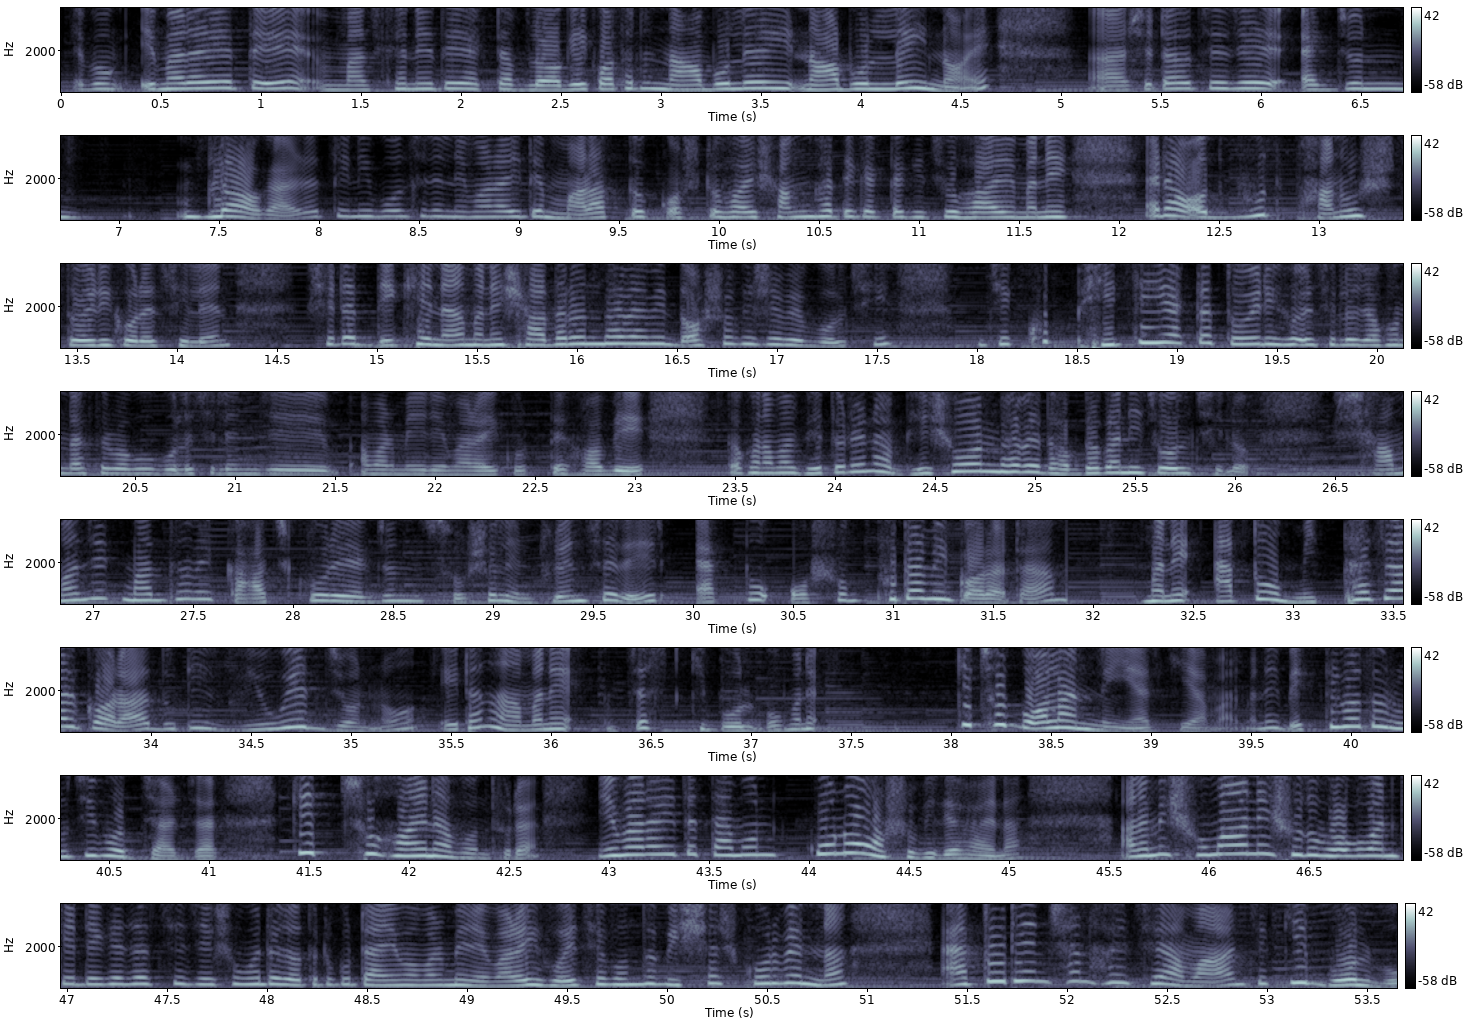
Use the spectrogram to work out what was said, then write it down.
এবং এমআরআইতে মাঝখানেতে একটা ব্লগে কথাটা না বলেই, না বললেই নয়। সেটা হচ্ছে যে একজন ব্লগার, তিনি বলছিলেন এমআরআইতে মারাত্মক কষ্ট হয়, সাংঘাতিক একটা কিছু হয় মানে একটা অদ্ভুত ফানুষ তৈরি করেছিলেন। সেটা দেখে না মানে সাধারণভাবে আমি দর্শক হিসেবে বলছি যে খুব ভীতি একটা তৈরি হয়েছিল যখন ডাক্তারবাবু বলেছিলেন যে আমার মেয়ের এমআরআই করতে হবে। তখন আমার ভেতরে না ভীষণভাবে ধকধকানি চলছিল। সামাজিক মাধ্যমে কাজ করে একজন সোশ্যাল ইনফ্লুয়েন্সারের এত অসভ্যতামি করাটা মানে এত মিথ্যাচার করা দুটি ভিউয়ের জন্য, এটা না মানে জাস্ট কি বলব? মানে কিছু বলার নেই আর কি আমার। মানে ব্যক্তিগত রুচিবোধ যার যার। কিচ্ছু হয় না বন্ধুরা। এমআরআইতে তেমন কোনো অসুবিধে হয় না। আর আমি সমানে শুধু ভগবানকে ডেকে যাচ্ছি, যে সময়টা যতটুকু টাইম আমার মেয়ের এমআরআই হয়েছে বন্ধু, বিশ্বাস করবেন না, এত টেনশন হয়েছে আমার যে কি বলব।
